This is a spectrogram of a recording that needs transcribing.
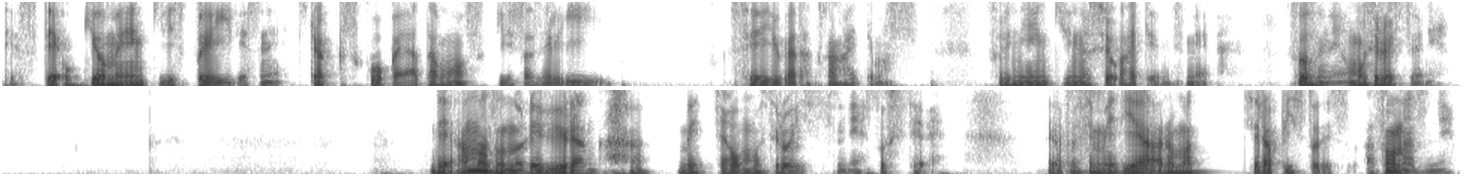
です。で、お清め遠切りスプレーいいですね。リラックス効果や頭をスッキリさせるいい精油がたくさん入ってます。それに遠切りの塩が入ってるんですね。そうですね。面白いですよね。で、Amazon のレビュー欄が めっちゃ面白いですね。そして、で私メディアアロマセラピストです。あ、そうなんですね。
